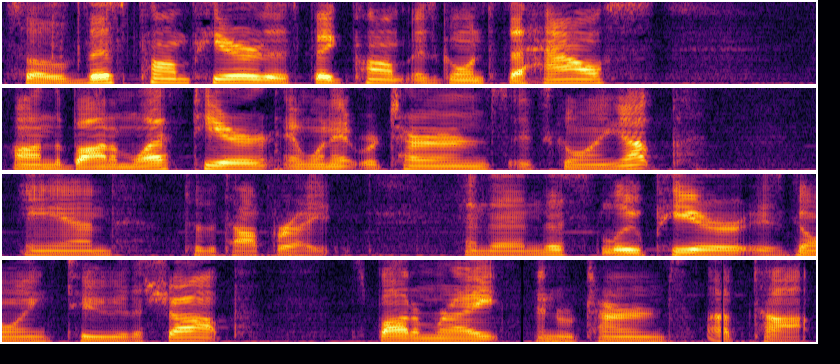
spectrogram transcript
So this pump here, this big pump is going to the house on the bottom left here, and when it returns, it's going up and to the top right. And then this loop here is going to the shop, it's bottom right, and returns up top.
